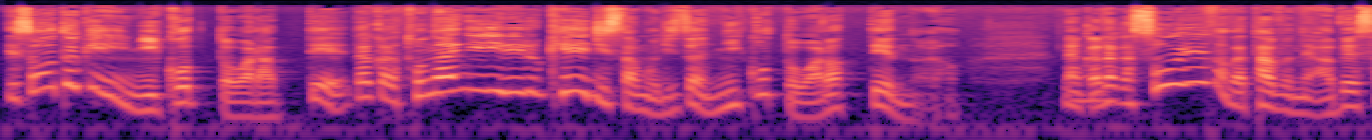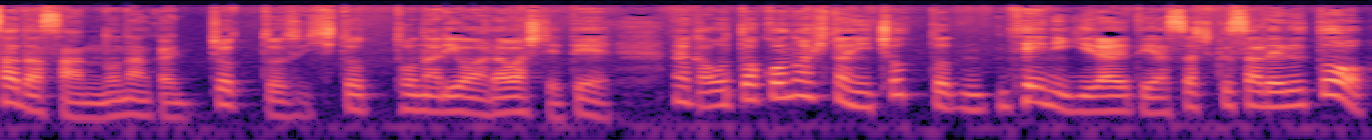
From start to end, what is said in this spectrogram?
で、その時にニコッと笑って、だから隣にいる刑事さんも実はニコッと笑ってんのよ。なんか、だからそういうのが多分ね、安倍貞さんのなんかちょっと人となりを表してて、なんか男の人にちょっと手握られて優しくされると、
